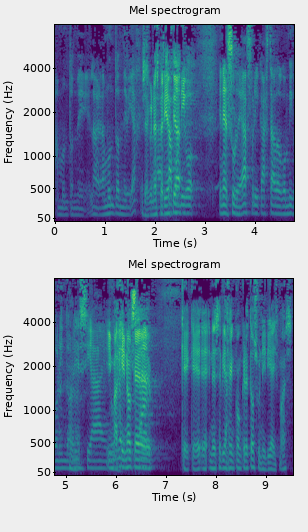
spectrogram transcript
a un montón de, la verdad, un montón de viajes. O sea, que una Ha estado conmigo en el sur de África, ha estado conmigo en Indonesia, en Imagino que, que, que en ese viaje en concreto os uniríais más.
